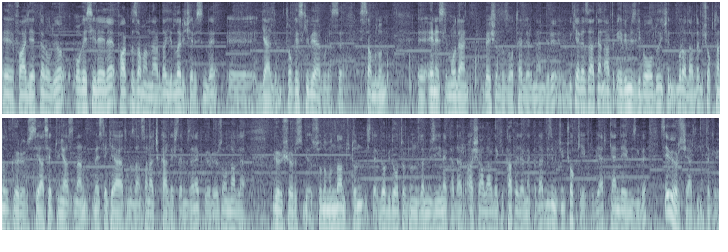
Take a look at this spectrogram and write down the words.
e, faaliyetler oluyor. O vesileyle farklı zamanlarda yıllar içerisinde e, geldim. Çok eski bir yer burası. İstanbul'un e, en eski modern 5 yıldızlı otellerinden biri. Bir kere zaten artık evimiz gibi olduğu için buralarda birçok tanıdık görüyoruz. Siyaset dünyasından, mesleki hayatımızdan, sanatçı kardeşlerimizden hep görüyoruz. Onlarla görüşüyoruz. Sunumundan tutun işte lobide oturduğunuzda müziğine kadar, aşağılardaki kafelerine kadar bizim için çok keyifli bir yer. Kendi evimiz gibi. Seviyoruz Şeraton Ataköy'ü.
